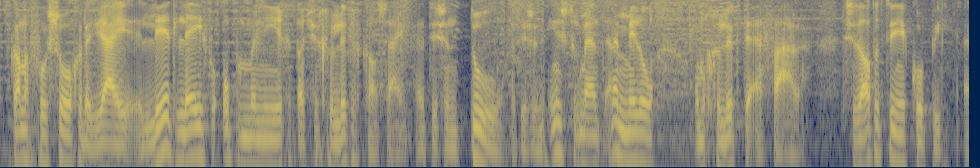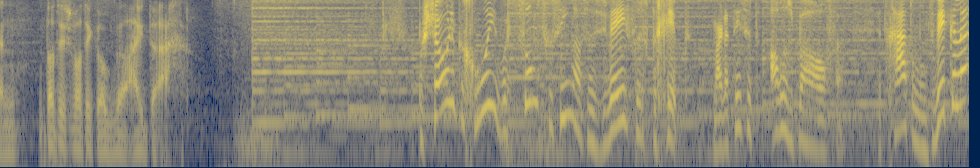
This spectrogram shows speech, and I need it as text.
Het kan ervoor zorgen dat jij leert leven op een manier dat je gelukkig kan zijn. Het is een tool, het is een instrument en een middel om geluk te ervaren. Het zit altijd in je koppie en dat is wat ik ook wil uitdragen. Persoonlijke groei wordt soms gezien als een zweverig begrip, maar dat is het allesbehalve. Het gaat om ontwikkelen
